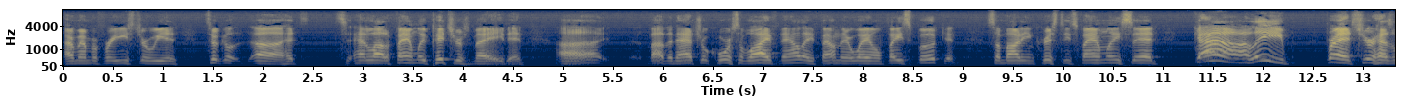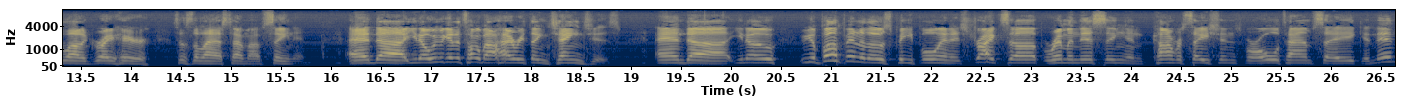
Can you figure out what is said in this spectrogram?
I remember for Easter we had took a, uh, had had a lot of family pictures made, and uh, by the natural course of life, now they found their way on Facebook, and somebody in Christy's family said, "Golly, Brad sure has a lot of gray hair since the last time I've seen him." And, uh, you know, we begin to talk about how everything changes. And, uh, you know, you bump into those people and it strikes up reminiscing and conversations for old time's sake. And then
